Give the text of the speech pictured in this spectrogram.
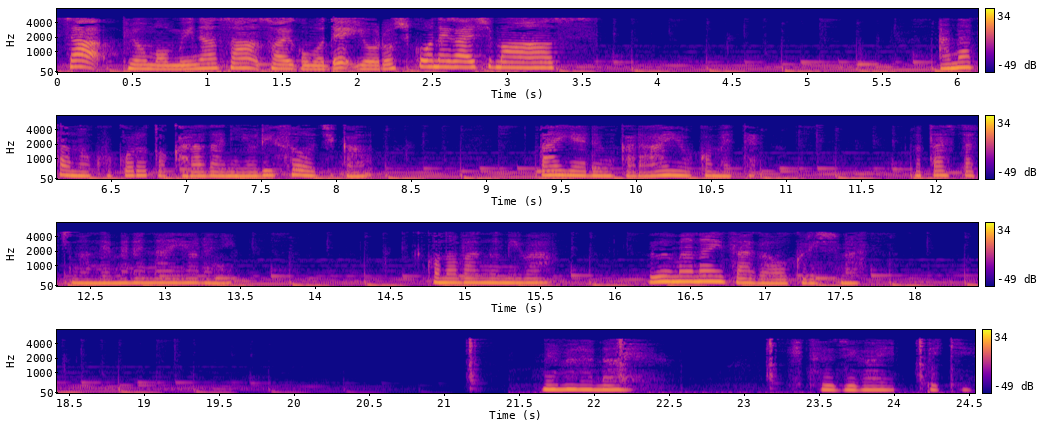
す。さあ、今日も皆さん最後までよろしくお願いします。あなたの心と体に寄り添う時間。バイエルンから愛を込めて。私たちの眠れない夜にこの番組はウーマナイザーがお送りします眠れない羊が一匹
